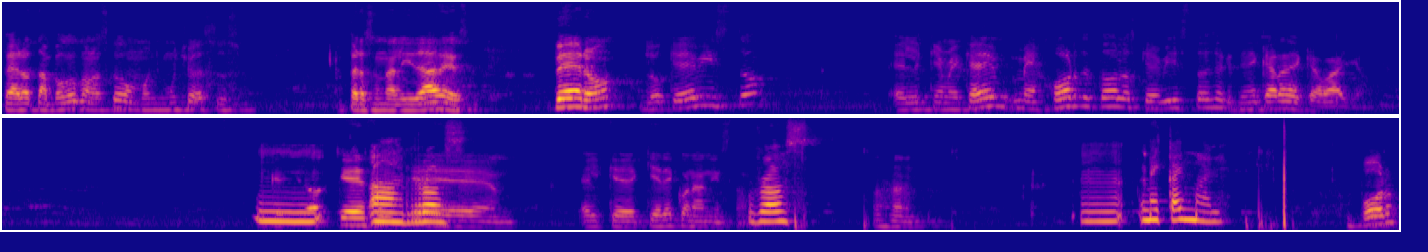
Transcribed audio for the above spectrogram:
pero tampoco conozco mu- mucho de sus personalidades. Pero lo que he visto, el que me cae mejor de todos los que he visto es el que tiene cara de caballo. Mm, que ah, que, Ross. El que quiere con Aniston. Ross, Ajá. mm, me cae mal. Por.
